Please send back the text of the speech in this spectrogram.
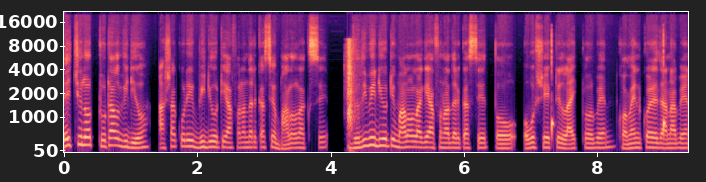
এই ছিল টোটাল ভিডিও আশা করি ভিডিওটি আপনাদের কাছে ভালো লাগছে। যদি ভিডিওটি ভালো লাগে আপনাদের কাছে, তো অবশ্যই একটি লাইক করবেন কমেন্ট করে জানাবেন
